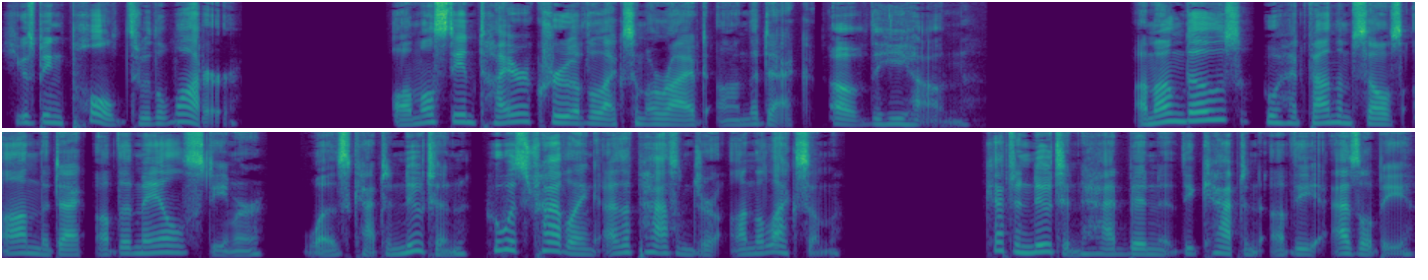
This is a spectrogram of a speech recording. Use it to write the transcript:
he was being pulled through the water. Almost the entire crew of the Lexham arrived on the deck of the Gijon. Among those who had found themselves on the deck of the mail steamer was Captain Newton, who was traveling as a passenger on the Lexham. Captain Newton had been the captain of the Azelby,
